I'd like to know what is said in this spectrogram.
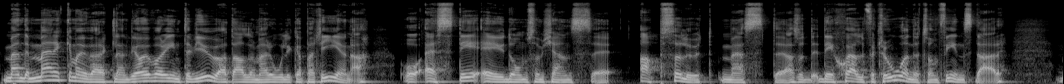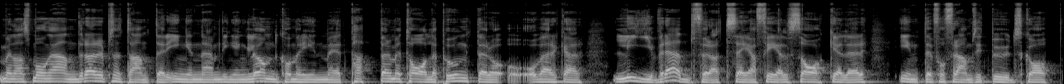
Men det märker man ju verkligen. Vi har ju varit intervjuat alla de här olika partierna. Och SD är ju de som känns eh, absolut mest, eh, alltså det det är självförtroendet som finns där. Medan många andra representanter, ingen nämnd, ingen glömd, kommer in med ett papper med talepunkter och, och, och verkar livrädd för att säga fel sak eller inte få fram sitt budskap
